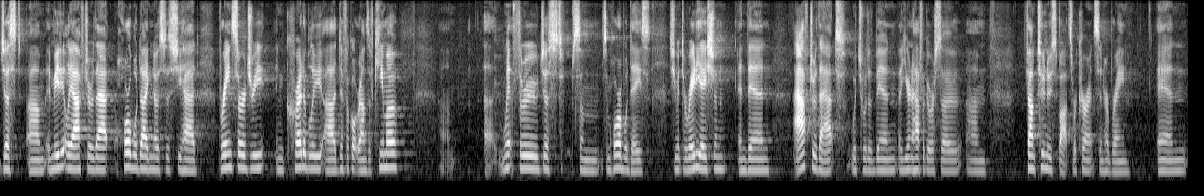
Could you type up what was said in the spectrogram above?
Just um, immediately after that horrible diagnosis, she had brain surgery, incredibly uh, difficult rounds of chemo, um, uh, went through just some, some horrible days. She went to radiation, and then after that, which would have been a year and a half ago or so, um, found two new spots, recurrence in her brain. And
